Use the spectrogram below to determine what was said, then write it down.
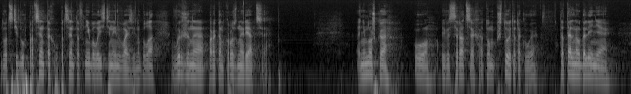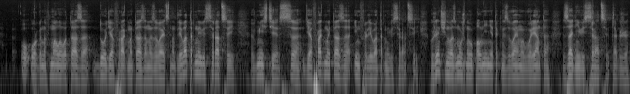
в 22% у пациентов не было истинной инвазии, но была выраженная параконкрозная реакция. Немножко о эвисцерациях, о том, что это такое. Тотальное удаление органов малого таза до диафрагмы таза называется надлеваторной висцерацией, вместе с диафрагмой таза инфралеваторной висцерацией. У женщин возможно выполнение так называемого варианта задней висцерации, также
